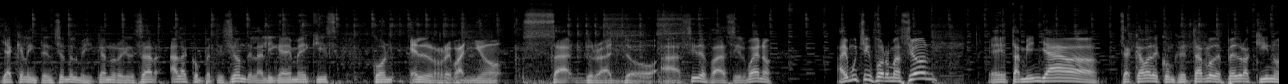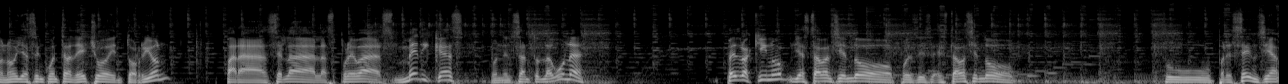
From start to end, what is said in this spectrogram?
ya que la intención del mexicano es regresar a la competición de la Liga MX con el rebaño sagrado. Así de fácil. Bueno, hay mucha información. Eh, también ya se acaba de concretar lo de Pedro Aquino, ¿no? Ya se encuentra de hecho en Torreón para hacer la- las pruebas médicas con el Santos Laguna. Pedro Aquino ya estaban siendo, pues estaba haciendo su presencia.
